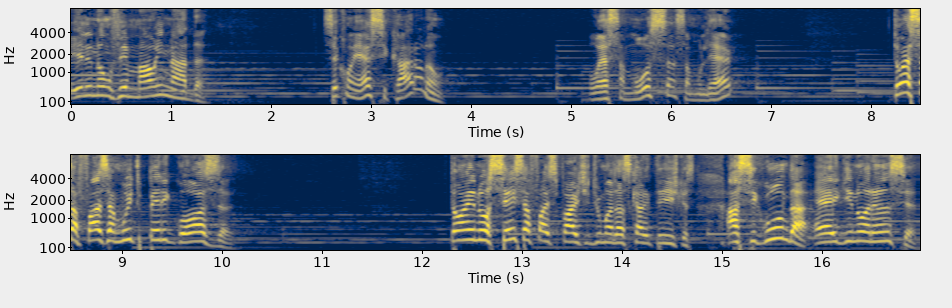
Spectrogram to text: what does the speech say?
Ele não vê mal em nada. Você conhece esse cara ou não? Ou essa moça, essa mulher? Então essa fase é muito perigosa. Então a inocência faz parte de uma das características. A segunda é a ignorância.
